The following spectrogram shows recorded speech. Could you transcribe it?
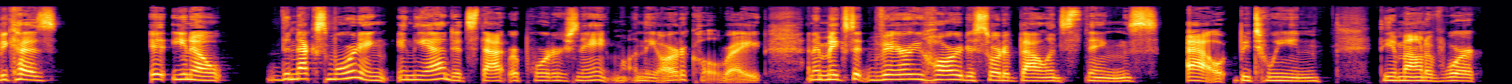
because it you know the next morning in the end it's that reporter's name on the article right and it makes it very hard to sort of balance things out between the amount of work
